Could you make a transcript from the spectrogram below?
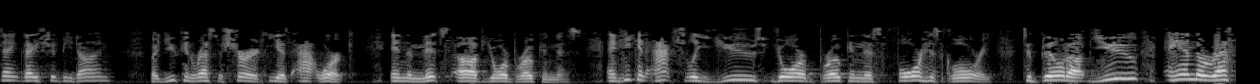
think they should be done, but you can rest assured He is at work in the midst of your brokenness. And He can actually use your brokenness for His glory to build up you and the rest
